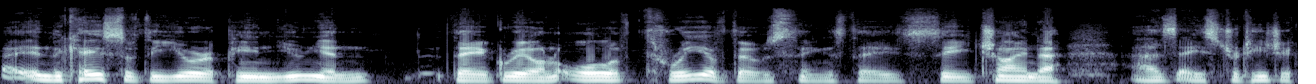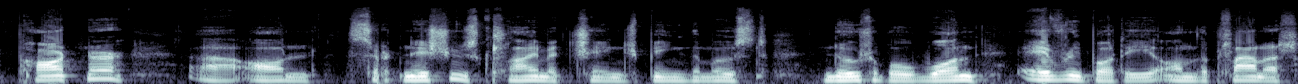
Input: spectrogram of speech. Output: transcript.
In the case of the European Union, they agree on all of three of those things. They see China as a strategic partner uh, on certain issues, climate change being the most notable one. Everybody on the planet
